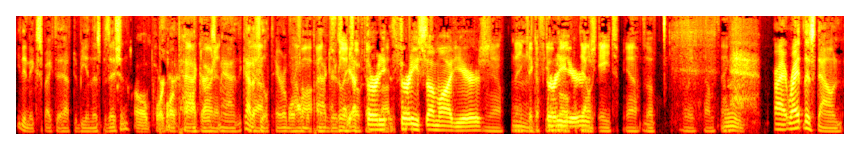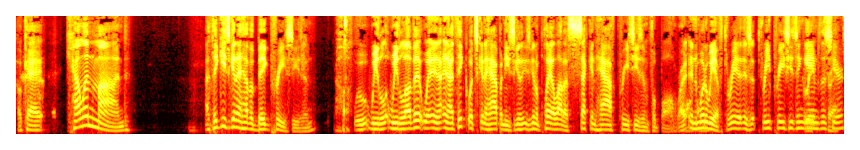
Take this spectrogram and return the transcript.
He didn't expect to have to be in this position. Oh, poor, Poor. Packers, darn it. man. You got to Yeah. feel terrible for the Packers. really Yeah, choked 30, 30 some odd years. Yeah, and then Mm. kick a field 30 goal years. down eight. Yeah, so really dumb thing. All right, write this down, okay? Kellen Mond, I think he's going to have a big preseason. We, we we love it, and I think what's going to happen, he's going he's going to play a lot of second half preseason football, right? And what do we have? Three? Is it three preseason games this year?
